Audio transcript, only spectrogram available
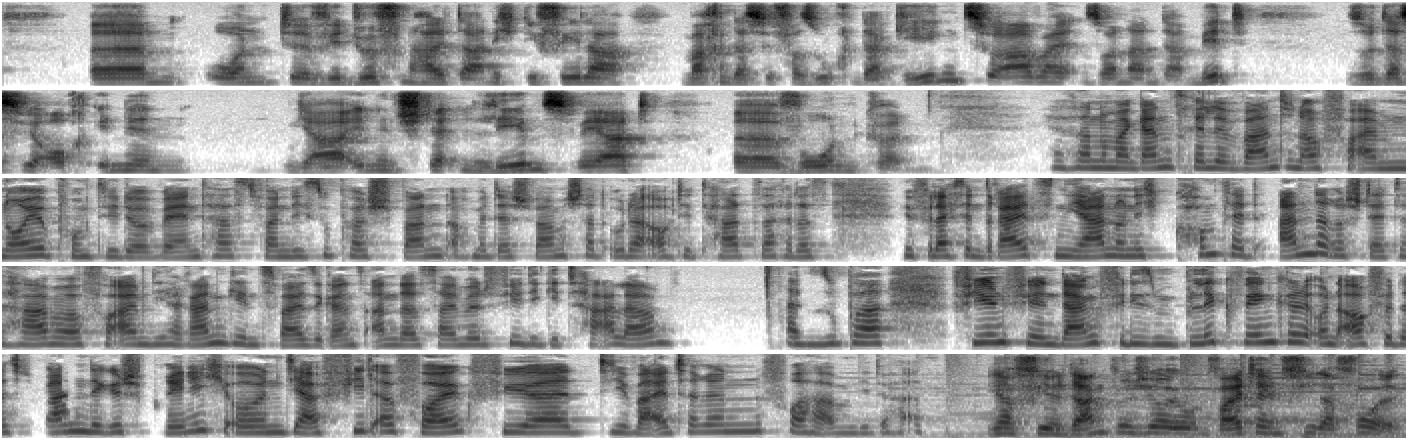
Ähm, und äh, wir dürfen halt da nicht die Fehler machen, dass wir versuchen, dagegen zu arbeiten, sondern damit, sodass wir auch in den, ja, in den Städten lebenswert äh, wohnen können. Das war nochmal ganz relevant und auch vor allem neue Punkte, die du erwähnt hast, fand ich super spannend, auch mit der Schwammstadt oder auch die Tatsache, dass wir vielleicht in 13 Jahren noch nicht komplett andere Städte haben, aber vor allem die Herangehensweise ganz anders sein wird, viel digitaler. Also super, vielen, vielen Dank für diesen Blickwinkel und auch für das spannende Gespräch und ja, viel Erfolg für die weiteren Vorhaben, die du hast. Ja, vielen Dank wünsche ich euch und weiterhin viel Erfolg.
